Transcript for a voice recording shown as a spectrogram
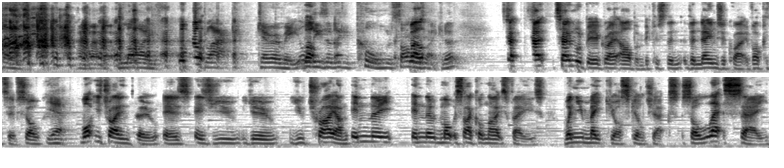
songs. Live, Black, Jeremy, all Well, these are really cool songs, well, like, you know? Te- te- ten would be a great album because the the names are quite evocative. So Yeah. what you try and do is is you you you try and in the in the motorcycle nights phase when you make your skill checks. So let's say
